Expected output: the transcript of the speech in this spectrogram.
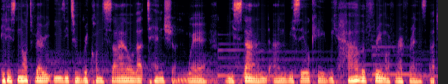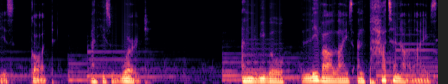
It is not very easy to reconcile that tension where we stand and we say, okay, we have a frame of reference that is God and His Word. And we will live our lives and pattern our lives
